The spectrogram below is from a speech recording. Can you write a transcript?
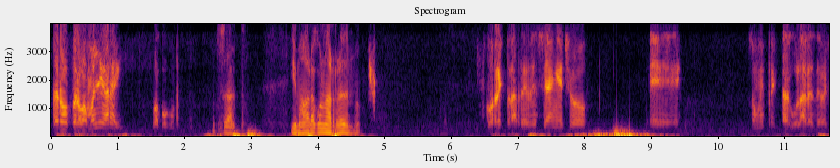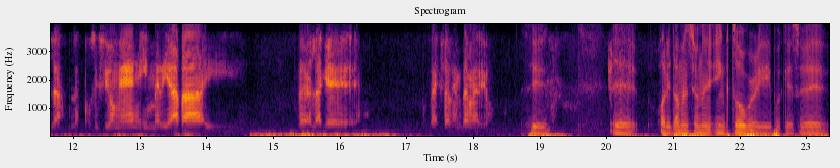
pero pero vamos a llegar ahí poco a poco. Exacto. Y más ahora con las redes, ¿no? Correcto, las redes se han hecho, eh, son espectaculares, de verdad. La exposición es inmediata y de verdad que es excelente medio. Sí. Eh, ahorita mencioné Inktober y porque ese,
